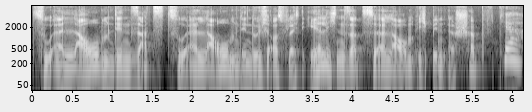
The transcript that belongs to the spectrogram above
zu erlauben, den Satz zu erlauben, den durchaus vielleicht ehrlichen Satz zu erlauben, ich bin erschöpft, ja.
